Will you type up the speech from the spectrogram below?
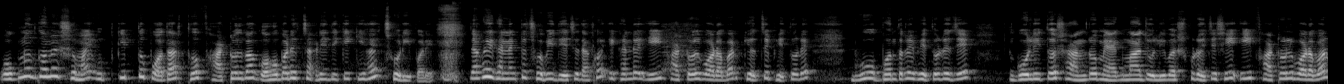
অগ্নুদ্গমের সময় উৎক্ষিপ্ত পদার্থ ফাটল বা গহ্বরের চারিদিকে কি হয়? ছড়িয়ে পড়ে। দেখো, এখানে একটা ছবি দিয়েছে। দেখো এখানে এই ফাটল বরাবর কী হচ্ছে? ভেতরে, ভূ অভ্যন্তরের ভেতরে যে গলিত সান্দ্র ম্যাগমা, জলীয়বাষ্প রয়েছে সেই এই ফাটল বরাবর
